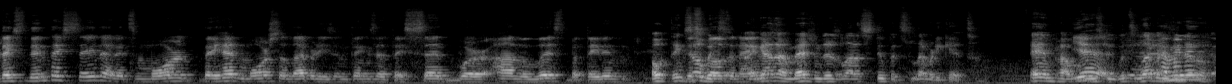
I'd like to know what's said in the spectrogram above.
They didn't they say that it's more. They had more celebrities and things that they said were on the list, but they didn't. Oh, think so. I gotta imagine there's a lot of stupid celebrity kids, and probably Yeah. stupid Yeah. celebrities. I mean, and, uh,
